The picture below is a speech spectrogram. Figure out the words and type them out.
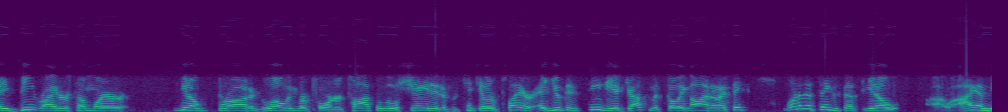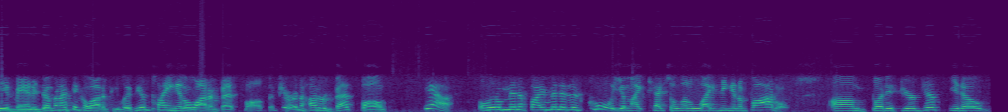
a beat writer somewhere you know, brought a glowing report or toss a little shade at a particular player, and you can see the adjustments going on. And I think one of the things that, you know, I have the advantage of, and I think a lot of people, if you're playing in a lot of best balls, if you're in 100 best balls, yeah, a little minute by minute is cool. You might catch a little lightning in a bottle. Um, but if you're just, you know,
